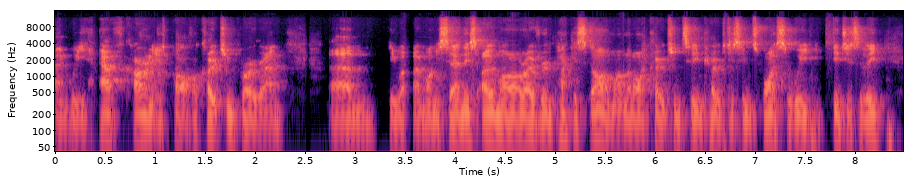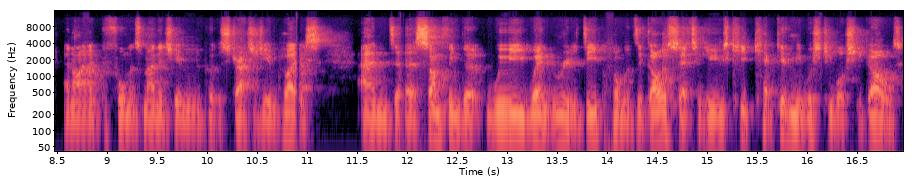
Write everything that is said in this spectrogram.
and we have currently as part of our coaching program. Um, he won't mind me saying this. Omar over in Pakistan, one of our coaching team coaches him twice a week digitally, and I performance manage him and put the strategy in place. And uh, something that we went really deep on with the goal setting. He was kept giving me wishy-washy goals,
